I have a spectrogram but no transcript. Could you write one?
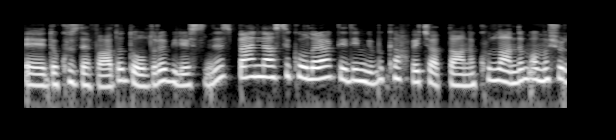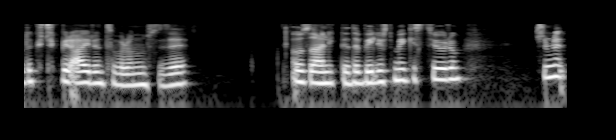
9 defa da doldurabilirsiniz. Ben lastik olarak dediğim gibi kahve çatlağını kullandım ama şurada küçük bir ayrıntı var onu size özellikle de belirtmek istiyorum. Şimdi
